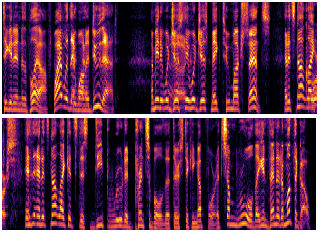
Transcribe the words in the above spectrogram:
to get into the playoff? Why would they want to do that? I mean, it would just uh, it would just make too much sense. And it's not like and it's not like it's this deep rooted principle that they're sticking up for. It's some rule they invented a month ago.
